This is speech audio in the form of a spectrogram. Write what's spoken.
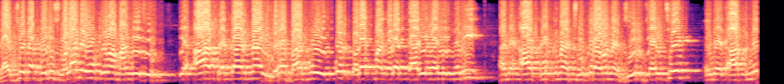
રાજ્યના પોલીસ વડાને હું કહેવા માંગુ છું કે આ પ્રકારના લે ભાગવો ઉપર કડકમાં કડક કાર્યવાહી કરી અને આ કોકના છોકરાઓના જીવ જાય છે, એને આપને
